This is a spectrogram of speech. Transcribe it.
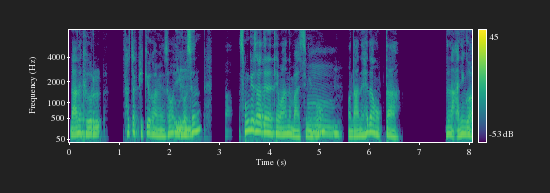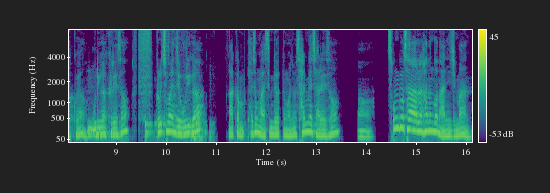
나는 그거를 살짝 비껴가면서 음. 이것은 어, 선교사들한테만 하는 말씀이고 음. 어, 나는 해당 없다는 아닌 것 같고요. 음. 우리가 그래서 그렇지만 이제 우리가 아까 계속 말씀드렸던 것처럼 삶의 자리에서 어, 선교사를 하는 건 아니지만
